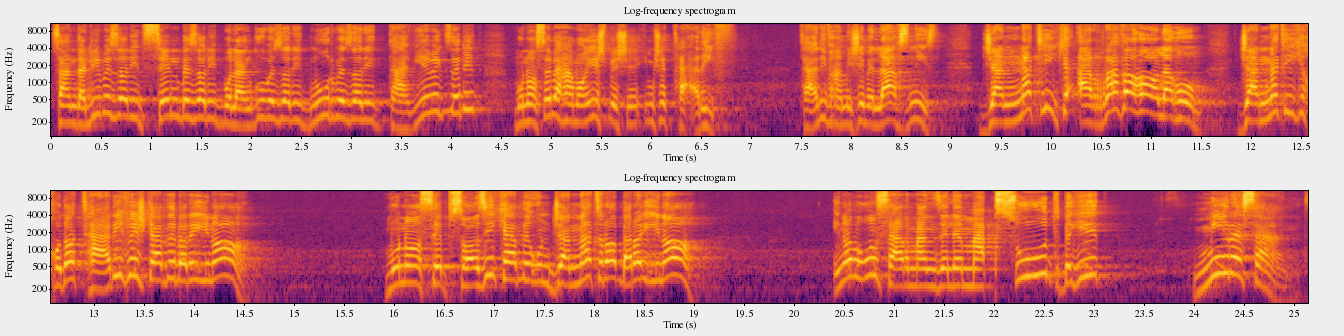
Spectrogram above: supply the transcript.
صندلی بذارید سن بذارید بلنگو بذارید نور بذارید تهویه بگذارید مناسب همایش بشه. این میشه تعریف. تعریف همیشه به لفظ نیست. جنتی که عرف حالهم جنتی که خدا تعریفش کرده برای اینا. مناسب سازی کرده اون جنت را برای اینا. اینا به اون سرمنزل مقصود بگید می‌رسند.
